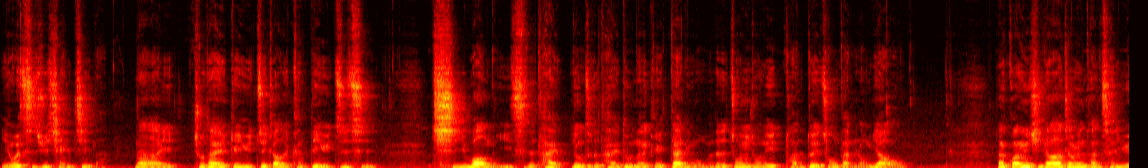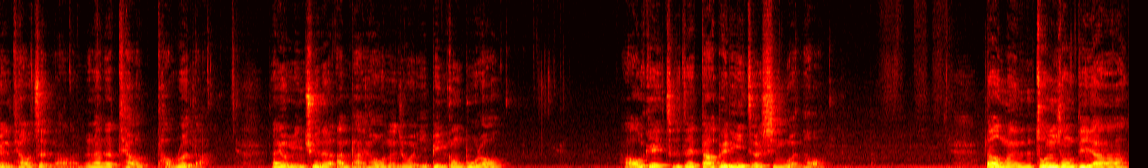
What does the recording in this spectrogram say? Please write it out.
也会持续前进啊。那球团也给予最高的肯定与支持，期望以此的态用这个态度呢，可以带领我们的中英兄弟团队重返荣耀哦。那关于其他教练团成员调整啊，仍然在调讨论啊。那有明确的安排后呢，就会一并公布喽。好，OK，这个再搭配另一则新闻哈。那我们中英兄弟啊，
